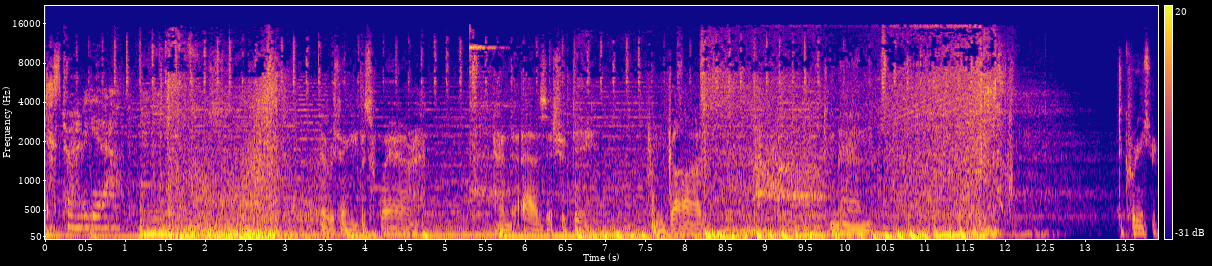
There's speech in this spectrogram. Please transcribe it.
that's trying to get out. Everything is where and as it should be. From God to man to creature.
